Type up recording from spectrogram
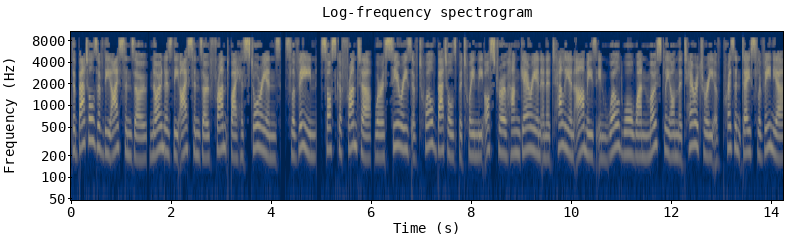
The battles of the Isonzo known as the Isonzo Front by historians, Slovene, Soška fronta were a series of twelve battles between the Austro-Hungarian and Italian armies in World War I mostly on the territory of present-day Slovenia,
